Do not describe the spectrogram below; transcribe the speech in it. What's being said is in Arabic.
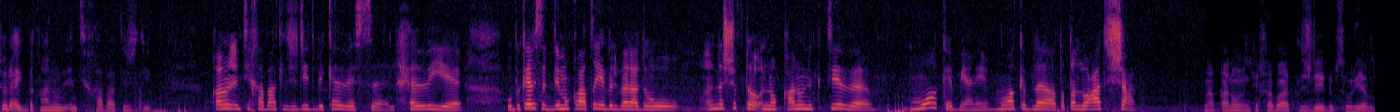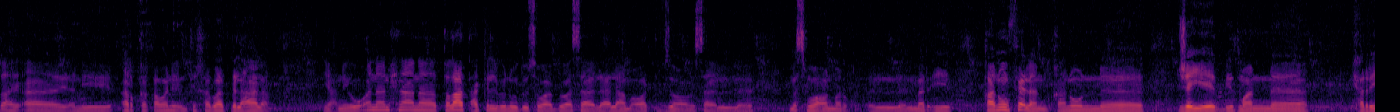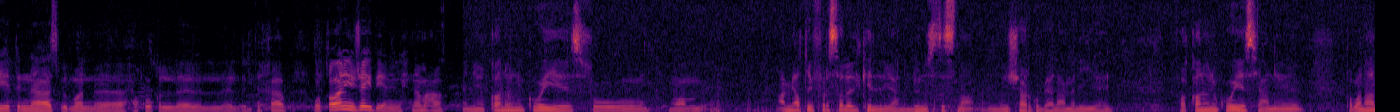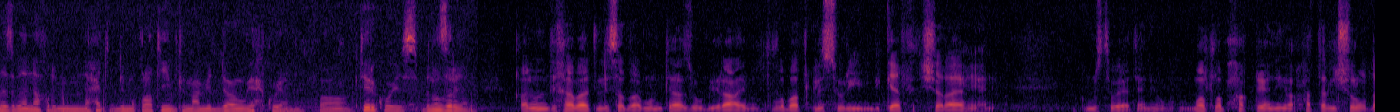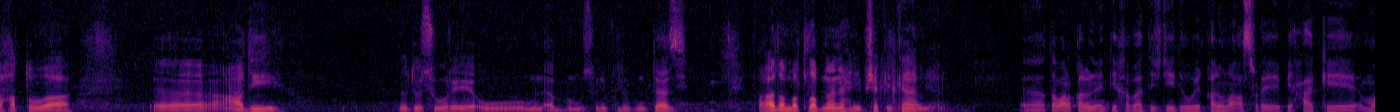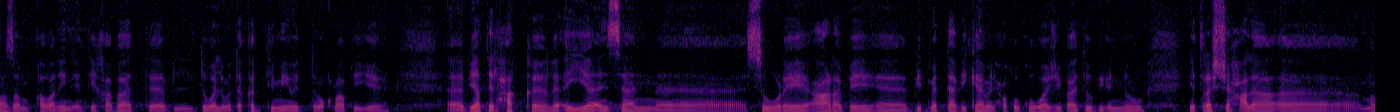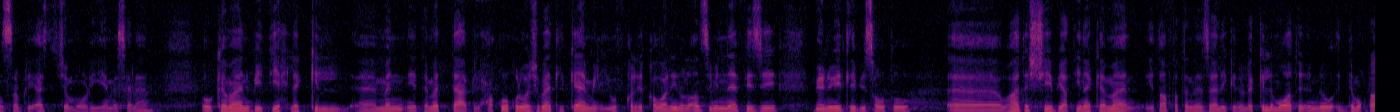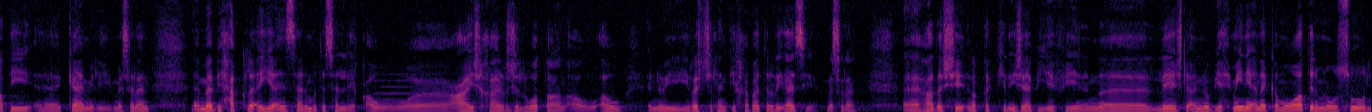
شو رأيك بقانون الانتخابات الجديد؟ قانون الانتخابات الجديد بكرس الحرية وبكرس الديمقراطية بالبلد وأنا شفته أنه قانون كتير مواكب يعني مواكب لتطلعات الشعب. قانون الانتخابات الجديد بسوريا بضاهي آه يعني أرقى قوانين الانتخابات بالعالم. يعني وأنا نحن أنا طلعت على كل بنوده سواء بوسائل الإعلام أو التلفزيون أو وسائل المسموع المرئي قانون فعلا قانون آه، جيد بيضمن آه، حرية الناس بضمن آه، حقوق الانتخاب والقوانين جيدة يعني نحن معه. يعني قانون كويس وعم يعطي فرصة للكل يعني بدون استثناء إنه يشاركوا بهالعملية هي. فقانون كويس يعني طبعا هذا إذا بدنا ناخذ من ناحية الديمقراطية مثل ما عم يدعوا ويحكوا يعني. فكتير كويس بنظري يعني. قانون الانتخابات اللي صدر ممتاز وبيراعي متطلبات كل السوريين بكافة الشرائح يعني المستويات يعني مطلب حق يعني حتى الشروط اللي حطوها عادية انه سوري ومن أب ومسلمين كلهم ممتازة فهذا مطلبنا نحن بشكل كامل يعني. آه، طبعا قانون الانتخابات الجديد هو قانون عصري بيحاكي معظم قوانين الانتخابات بالدول المتقدمة والديمقراطية. آه، بيعطي الحق لأي إنسان سوري عربي بيتمتع بكامل حقوقه وواجباته بأنه يترشح على منصب رئاسة الجمهورية مثلا وكمان بيتيح لكل آه، من يتمتع بالحقوق والواجبات الكاملة وفقا لقوانين والأنظمة النافذة بأنه يدلي بصوته آه وهذا الشيء بيعطينا كمان إضافة لذلك أنه لكل مواطن أنه الديمقراطية آه كاملة مثلا آه، ما بحق لأي إنسان متسلق أو آه، عايش خارج الوطن أو أو أنه يرشح الانتخابات الرئاسية مثلا. آه، هذا الشيء نقطة كثير إيجابية فيه. ليش؟ لأنه بيحميني أنا كمواطن من وصول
